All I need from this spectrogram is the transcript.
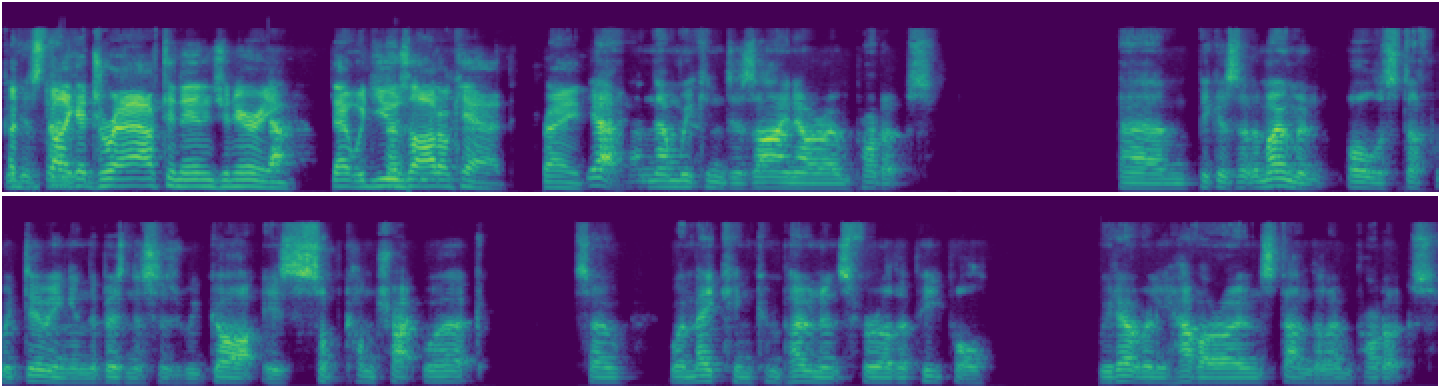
Because like a draft in engineering yeah. that would use AutoCAD, right? Yeah, and then we can design our own products. Um, because at the moment, all the stuff we're doing in the businesses we've got is subcontract work. So we're making components for other people. We don't really have our own standalone products.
